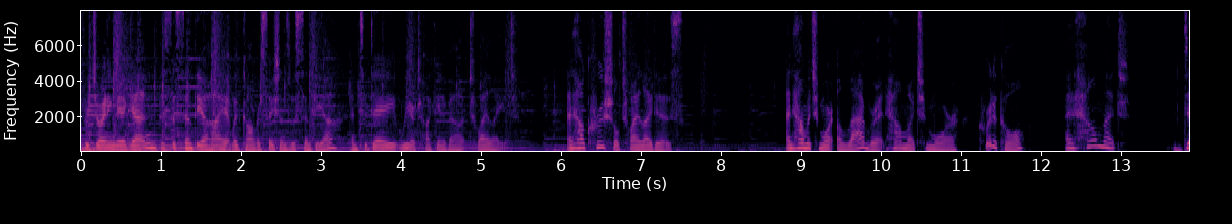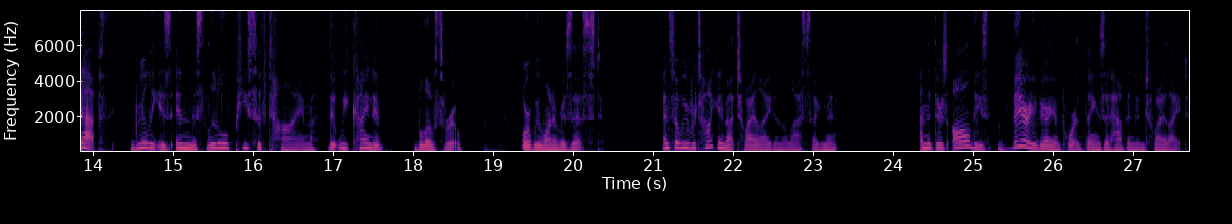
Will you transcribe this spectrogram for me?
You for joining me again. This is Cinthia Hiett with Conversations with Cynthia, and today we are talking about Twilight and how crucial Twilight is, and how much more elaborate, how much more critical, and how much depth really is in this little piece of time that we kind of blow through or we want to resist. And so we were talking about Twilight in the last segment, and that there's all these very, very important things that happened in Twilight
